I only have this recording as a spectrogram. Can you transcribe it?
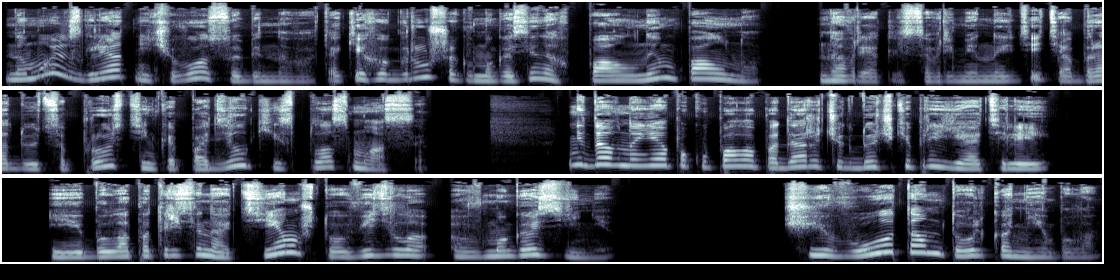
На мой взгляд, ничего особенного. Таких игрушек в магазинах полным-полно. Навряд ли современные дети обрадуются простенькой поделке из пластмассы. Недавно я покупала подарочек дочке приятелей и была потрясена тем, что увидела в магазине. Чего там только не было.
